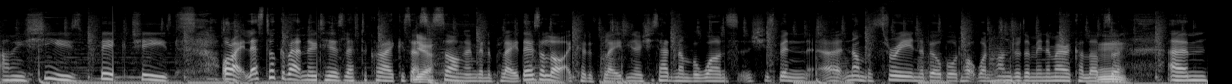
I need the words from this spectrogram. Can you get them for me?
I mean, she's big cheese. All right, let's talk about No Tears Left to Cry because that's Yeah. a song I'm going to play. There's a lot I could have played. You know, she's had number ones. and She's been uh, number three in the Billboard Hot 100. I mean, America loves Mm. her. Um,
